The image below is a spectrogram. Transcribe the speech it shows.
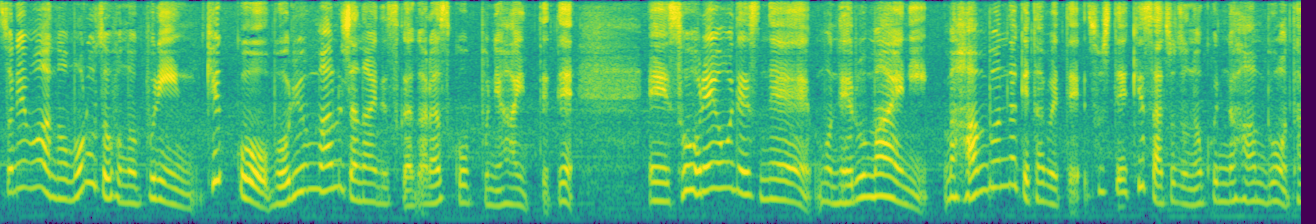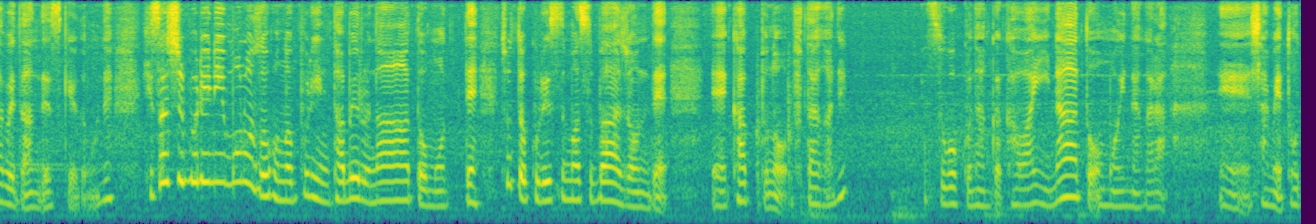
それもあのモロゾフのプリン結構ボリュームあるじゃないですかガラスコップに入ってて、えー、それをですねもう寝る前に、まあ、半分だけ食べてそして今朝ちょっと残りの半分を食べたんですけれどもね久しぶりにモロゾフのプリン食べるなと思ってちょっとクリスマスバージョンで、えー、カップの蓋がねすごくなんか可愛いなと思いながら、えー、写メ撮っ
